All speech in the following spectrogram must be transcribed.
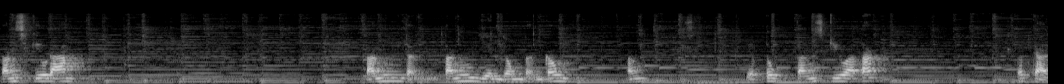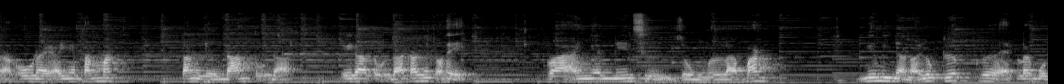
Tăng skill đam. Tăng tấn tăng diện rộng tấn công. Tăng, tiếp tục tăng skill attack. Tất cả các ô này anh em tăng mắt tăng lượng đam tối đa. Gây ra tối đa cao nhất có thể. Và anh em nên sử dụng là băng như mình đã nói lúc trước RF là một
